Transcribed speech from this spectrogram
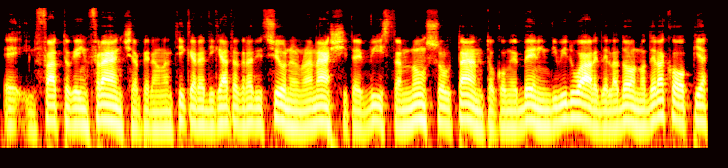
è il fatto che in Francia, per un'antica radicata tradizione, una nascita è vista non soltanto come bene individuale della donna o della coppia,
